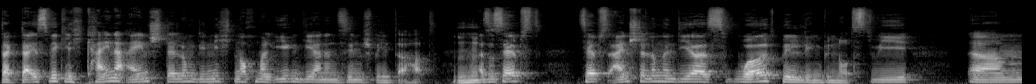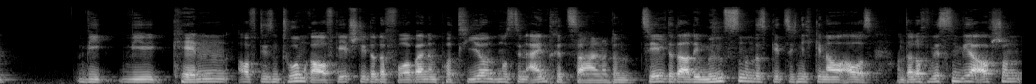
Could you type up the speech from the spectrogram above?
da, da ist wirklich keine Einstellung, die nicht nochmal irgendwie einen Sinn später hat. Mhm. Also selbst, selbst Einstellungen, die er als Worldbuilding benutzt, wie, ähm, wie, wie Ken auf diesen Turm raufgeht, steht er davor bei einem Portier und muss den Eintritt zahlen und dann zählt er da die Münzen und das geht sich nicht genau aus. Und dadurch wissen wir auch schon,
